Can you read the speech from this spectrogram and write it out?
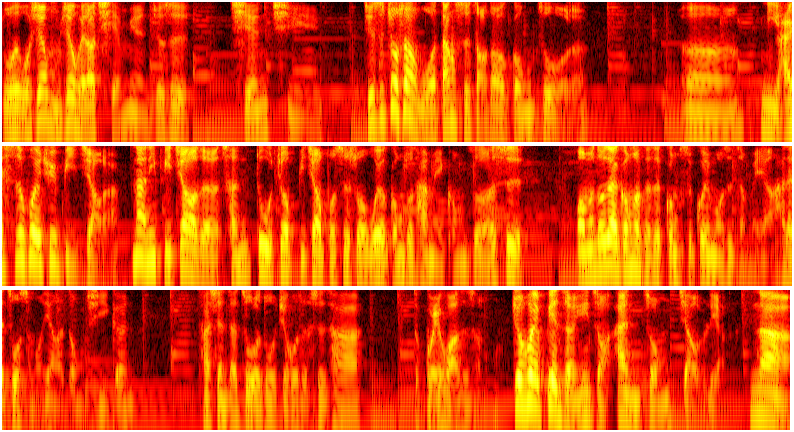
我我先我们先回到前面，就是前期，其实就算我当时找到工作了，呃，你还是会去比较啊。那你比较的程度就比较不是说我有工作他没工作，而是我们都在工作，可是公司规模是怎么样，他在做什么样的东西，跟他现在做了多久，或者是他的规划是什么。就会变成一种暗中较量。那，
